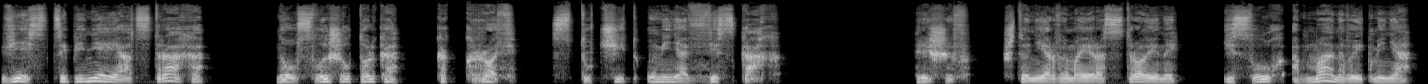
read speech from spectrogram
весь цепенея от страха, но услышал только, как кровь стучит у меня в висках. Решив, что нервы мои расстроены и слух обманывает меня,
